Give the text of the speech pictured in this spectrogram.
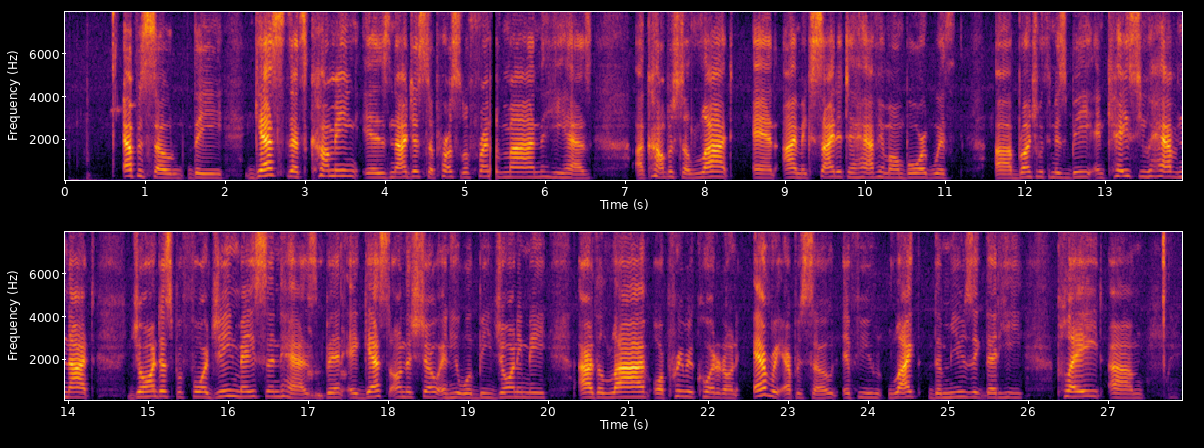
episode. The guest that's coming is not just a personal friend of mine. He has accomplished a lot, and I'm excited to have him on board with uh, Brunch with Ms. B. In case you have not joined us before. Gene Mason has been a guest on the show, and he will be joining me either live or pre recorded on every episode. If you liked the music that he played, um,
